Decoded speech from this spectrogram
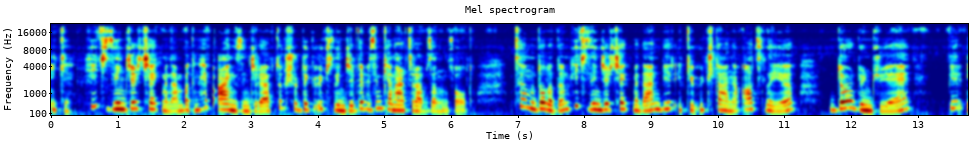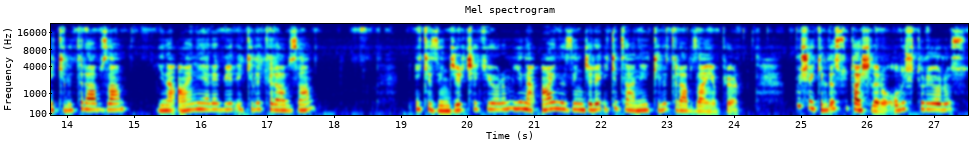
iki. Hiç zincir çekmeden bakın hep aynı zinciri yaptık. Şuradaki üç zincir de bizim kenar trabzanımız oldu. Tığımı doladım. Hiç zincir çekmeden 1 2 3 tane atlayıp dördüncüye bir ikili trabzan. Yine aynı yere bir ikili trabzan. İki zincir çekiyorum. Yine aynı zincire iki tane ikili trabzan yapıyorum. Bu şekilde su taşları oluşturuyoruz.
